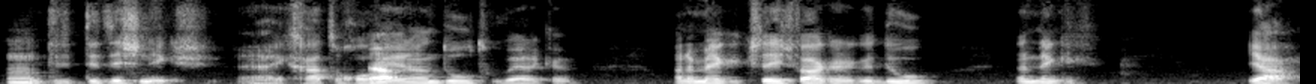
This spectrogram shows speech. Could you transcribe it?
Hm. Want dit, dit is niks. Ja, ik ga toch wel Ja. weer naar een doel toe werken. Maar dan merk ik steeds vaker dat ik het doe. Dan denk ik, ja,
